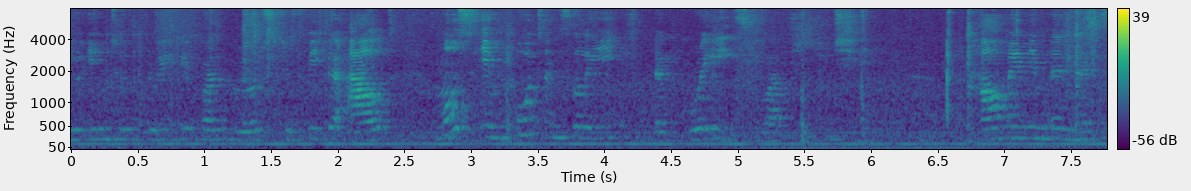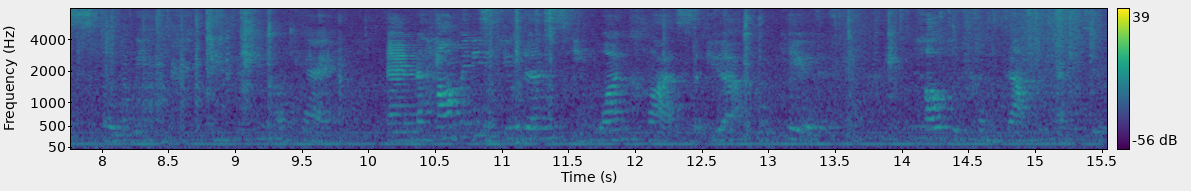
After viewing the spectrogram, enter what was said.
you into three different groups to figure out, most importantly, the grades you are teaching. How many minutes a week? Okay, and how many students in one class you are prepared how to conduct the activity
